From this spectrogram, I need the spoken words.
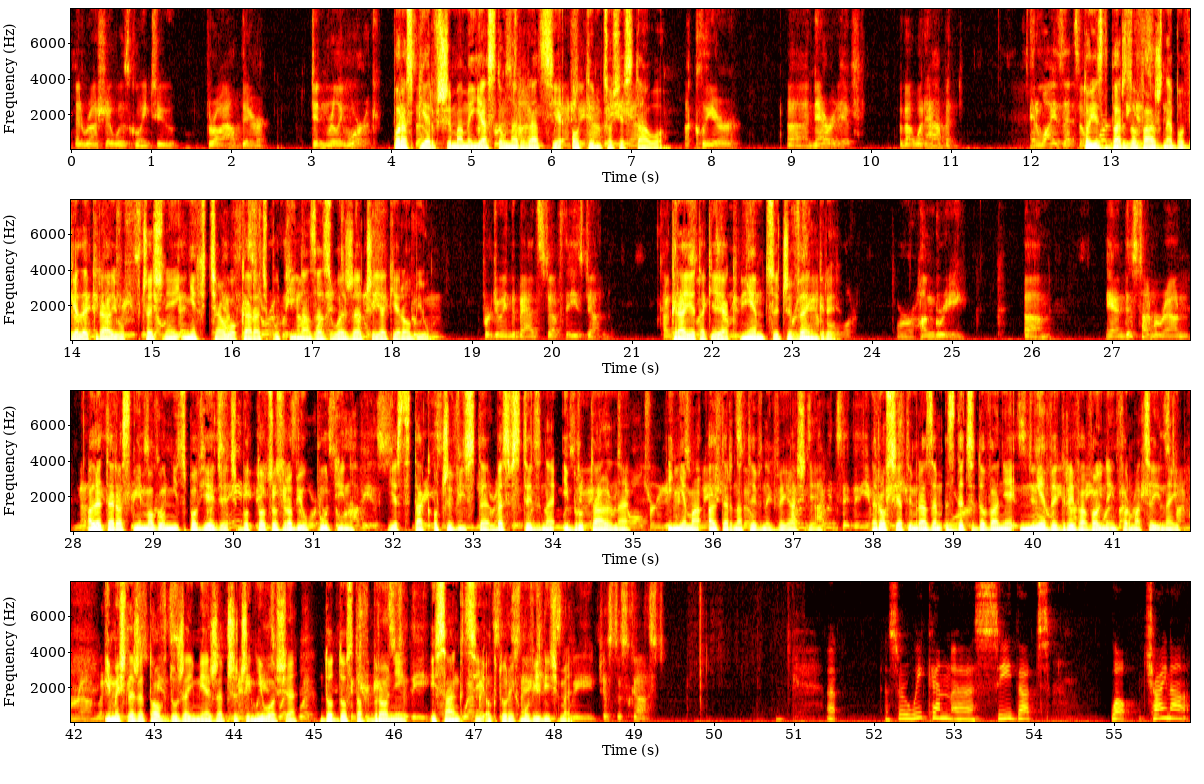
Po raz pierwszy mamy jasną narrację o tym, co się stało. To jest bardzo ważne, bo wiele krajów wcześniej nie chciało karać Putina za złe rzeczy, jakie robił. Kraje takie jak Niemcy czy Węgry. Ale teraz nie mogą nic powiedzieć, bo to, co zrobił Putin, jest tak oczywiste, bezwstydne i brutalne i nie ma alternatywnych wyjaśnień. Rosja tym razem zdecydowanie nie wygrywa wojny informacyjnej i myślę, że to w dużej mierze przyczyniło się do dostaw broni i sankcji, o których mówiliśmy. Uh, so we can uh, see that well, China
